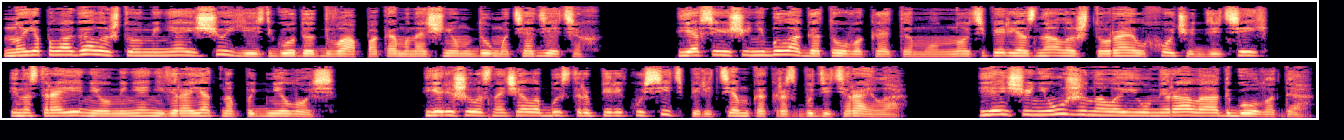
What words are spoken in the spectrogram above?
но я полагала, что у меня еще есть года два, пока мы начнем думать о детях. Я все еще не была готова к этому, но теперь я знала, что Райл хочет детей, и настроение у меня невероятно поднялось. Я решила сначала быстро перекусить перед тем, как разбудить Райла. Я еще не ужинала и умирала от голода.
